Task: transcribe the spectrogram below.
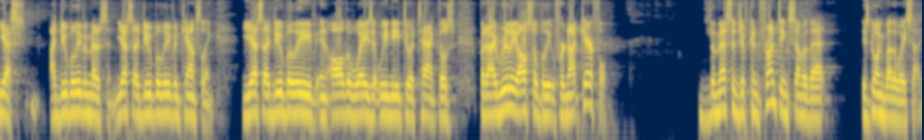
Yes, I do believe in medicine. Yes, I do believe in counseling. Yes, I do believe in all the ways that we need to attack those. But I really also believe if we're not careful, the message of confronting some of that is going by the wayside.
